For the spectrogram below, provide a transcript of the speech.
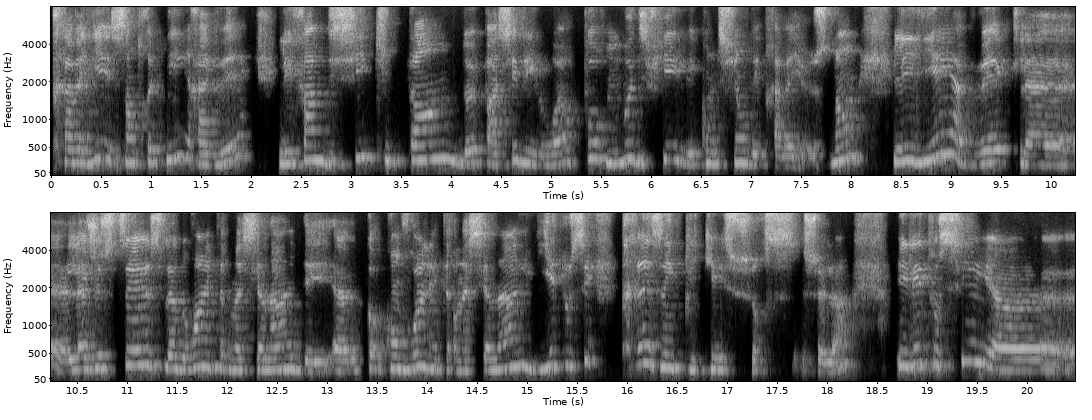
travailler et s'entretenir avec les femmes d'ici qui tentent de passer des lois pour modifier les conditions des travailleuses. Donc, les liens avec la, justice, le droit international, des euh, qu'on voit à l'international, il est aussi très impliqué sur cela. Il est aussi euh,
